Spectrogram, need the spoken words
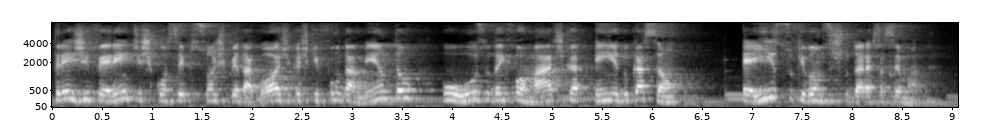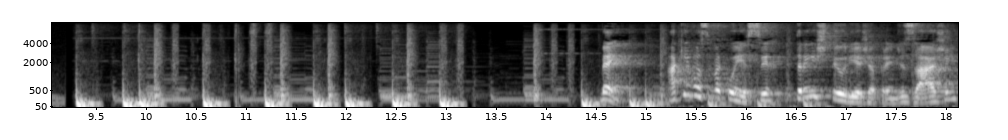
três diferentes concepções pedagógicas que fundamentam o uso da informática em educação. É isso que vamos estudar essa semana. Bem, aqui você vai conhecer três teorias de aprendizagem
